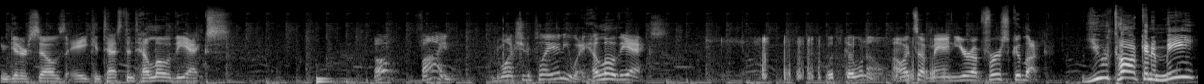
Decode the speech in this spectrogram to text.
and get ourselves a contestant. Hello, the X. Fine. We want you to play anyway. Hello, the X. What's going on? Oh, what's up, man? You're up first. Good luck. You talking to me?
